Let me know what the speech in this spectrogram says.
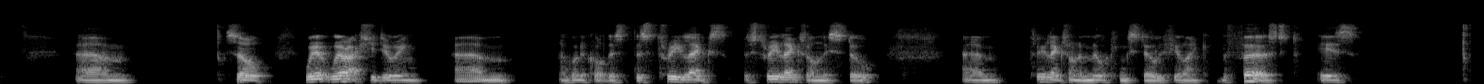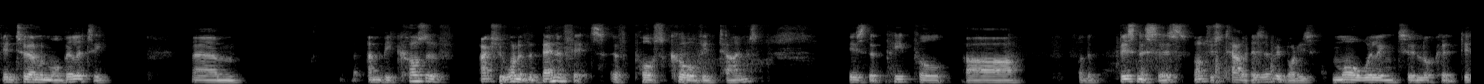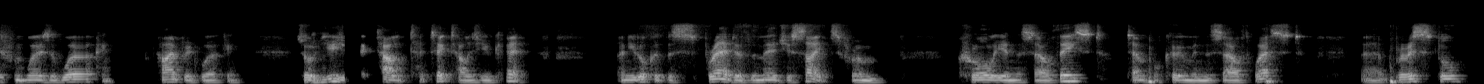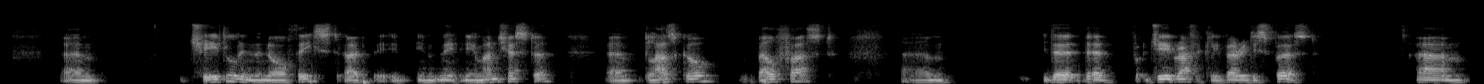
Um, so we're we're actually doing. Um, I'm going to call this. There's three legs. There's three legs on this stool. Um, three legs on a milking stool, if you like. The first is internal mobility. Um, and because of actually one of the benefits of post COVID times is that people are, or the businesses, not just Thales, everybody's more willing to look at different ways of working, hybrid working. So if you take, Thales UK and you look at the spread of the major sites from Crawley in the southeast, Templecombe in the southwest, uh, Bristol, um, Cheadle in the northeast, uh, in, in, near Manchester, um, Glasgow, Belfast. Um, they're, they're, geographically very dispersed. Um,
